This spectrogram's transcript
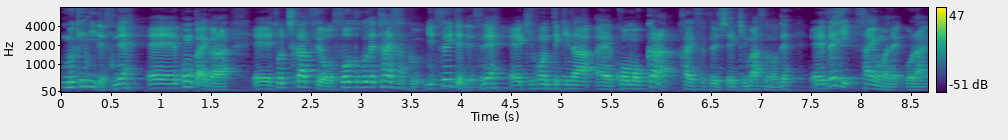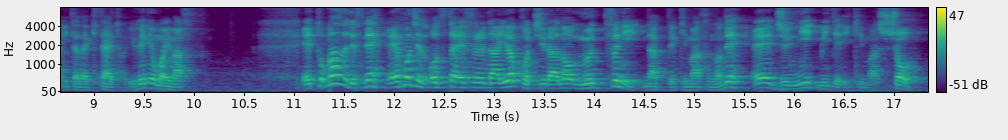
向けにですね、え、今回から、え、土地活用相続税対策についてですね、え、基本的な、え項目から解説していきますので、えー、ぜひ最後までご覧いただきたいというふうに思います。えっと、まずですね、え本日お伝えする内容はこちらの6つになってきますので、え順に見ていきましょう。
